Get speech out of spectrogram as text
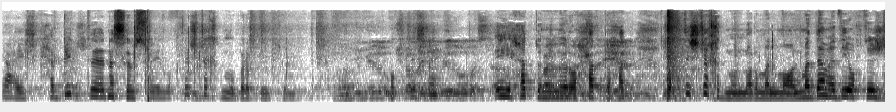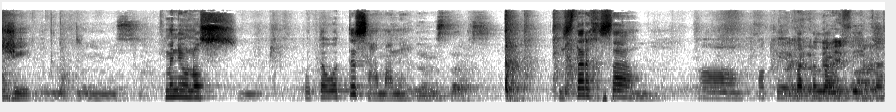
يعيشك حبيت نسأل سؤال. وقتاش تخدموا بربي أنتم؟ numéro شو وقتاش اي حطوا numéro حطوا حطوا وقتاش تخدموا normalement؟ المدام هذه وقتاش تجي؟ ثمانية ونص. وتوا التسعة معناها. مدام مسترخص يسترخصها آه okay بارك الله فيك.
